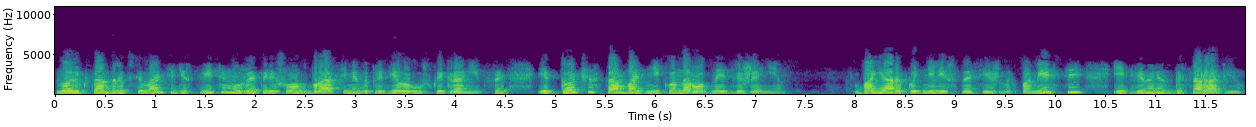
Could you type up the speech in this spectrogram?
но Александр Эпсиланти действительно уже перешел с братьями за пределы русской границы, и тотчас там возникло народное движение. Бояры поднялись с насиженных поместий и двинулись в Бессарабию.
